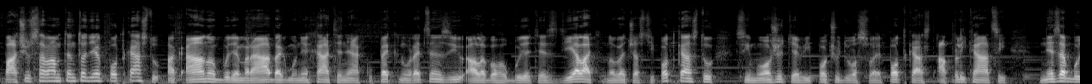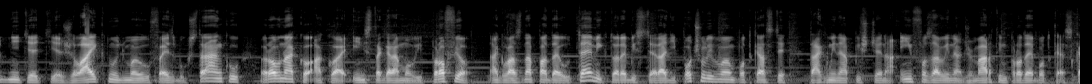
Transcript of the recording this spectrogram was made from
Páčil sa vám tento diel podcastu? Ak áno, budem rád, ak mu necháte nejakú peknú recenziu alebo ho budete zdieľať. Nové časti podcastu si môžete vypočuť vo svojej podcast aplikácii. Nezabudnite tiež lajknúť moju Facebook stránku, rovnako ako aj Instagramový profil. Ak vás napadajú témy, ktoré by ste radi počuli v mojom podcaste, tak mi napíšte na infozavinačmartinprodaj.sk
